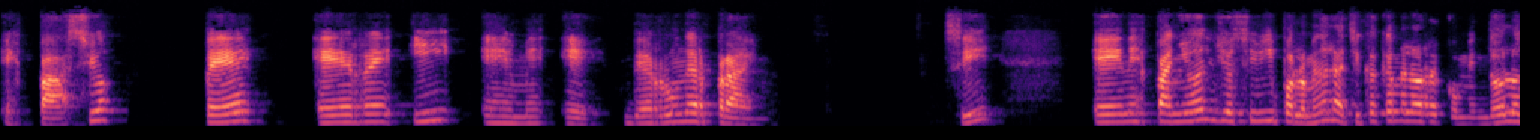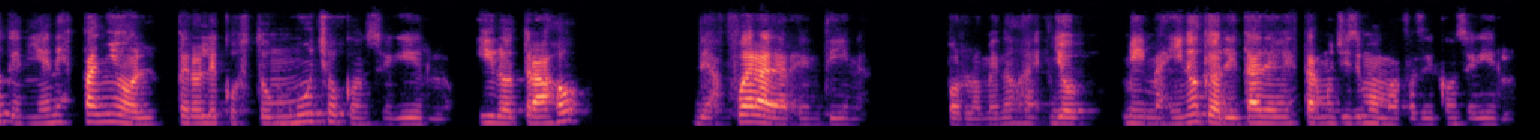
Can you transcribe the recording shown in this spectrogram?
espacio P-R-I-M-E de Runner Prime. ¿Sí? En español yo sí vi, por lo menos la chica que me lo recomendó lo tenía en español, pero le costó mucho conseguirlo y lo trajo de afuera de Argentina. Por lo menos eh, yo me imagino que ahorita debe estar muchísimo más fácil conseguirlo.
